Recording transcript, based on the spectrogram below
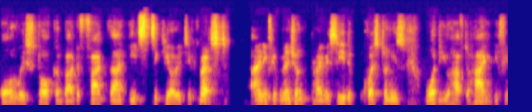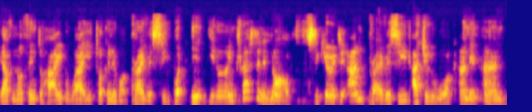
always talk about the fact that it's security first. And if you mention privacy, the question is, what do you have to hide? If you have nothing to hide, why are you talking about privacy? But in, you know, interesting enough, security and privacy actually work hand in hand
